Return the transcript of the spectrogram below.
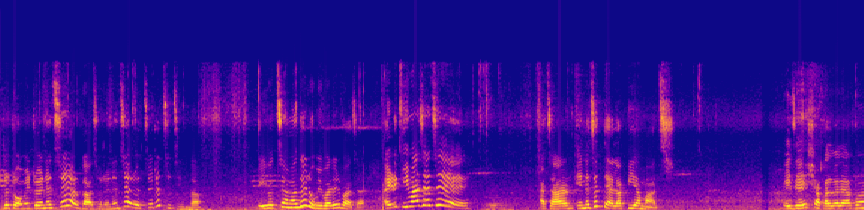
এটা টমেটো এনেছে আর গাজর এনেছে আর হচ্ছে এটা চিচিঙ্গা। এই হচ্ছে আমাদের রবিবারের বাজার। আর এটা কি মাছ আছে? আচ্ছা আর এনেছে তেলাপিয়া মাছ। এই যে সকালবেলা এখন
